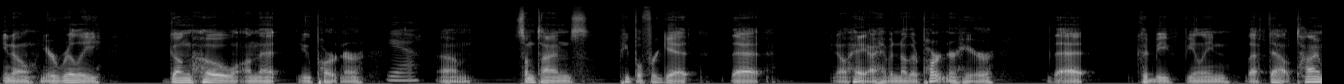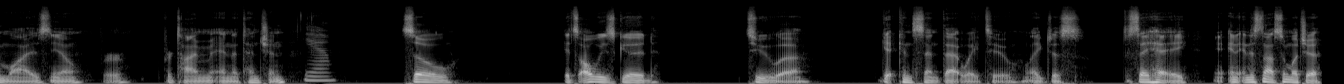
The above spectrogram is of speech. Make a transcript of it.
you know, you're really gung ho on that new partner. Yeah. um, sometimes people forget that you know hey i have another partner here that could be feeling left out time wise you know for for time and attention Yeah. so it's always good to uh, get consent that way too like just to say hey and, and it's not so much a,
